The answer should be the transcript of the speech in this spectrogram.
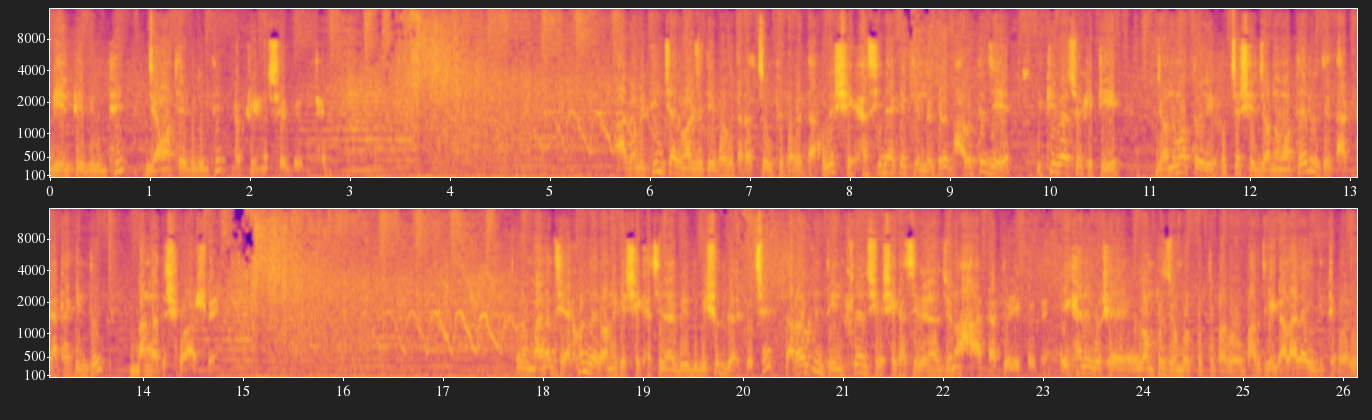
বিএনপির বিরুদ্ধে, জামাতের বিরুদ্ধে, ডক্টর ইউনুসের বিরুদ্ধে। আগামী তিন, চার মাস যদি এভাবে তারা চলতে পারে, তাহলে শেখ হাসিনাকে কেন্দ্র করে ভারতে যে ইতিবাচক একটি জনমত তৈরি হচ্ছে, সেই জনমতের যে ধাক্কাটা কিন্তু বাংলাদেশেও আসবে। এবং বাংলাদেশে এখন যারা অনেকে শেখ হাসিনার বিরুদ্ধে বিশুদ্ধার করছে, তারাও কিন্তু ইনফ্লুয়েন্স শেখ হাসিনার জন্য হাহাকার তৈরি করবে। এখানে বসে লম্পজম্ব করতে পারব, ভারতকে গালাগাল দিতে পারব।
